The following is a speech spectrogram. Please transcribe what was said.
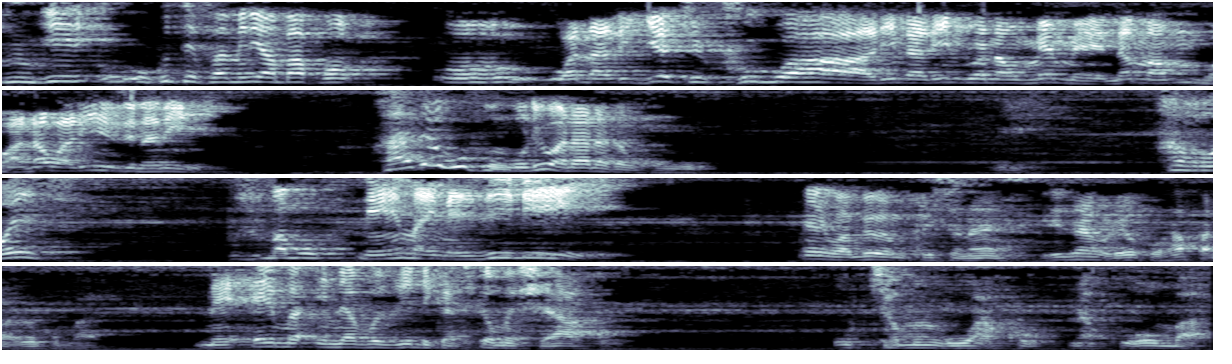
njiri, ukute familia ambapo uh, wanaligeti kubwa linalindwa na umeme na mambwa na walinzi na nini. Haja kufunguliwa nani atakufungulia? Hawezi. Kwa sababu neema imezidi. Mimi waambie wewe Mkristo naye sikiliza ulioko hapa na ulioko mbali. Neema inavyozidi katika maisha yako ucha Mungu wako na kuomba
